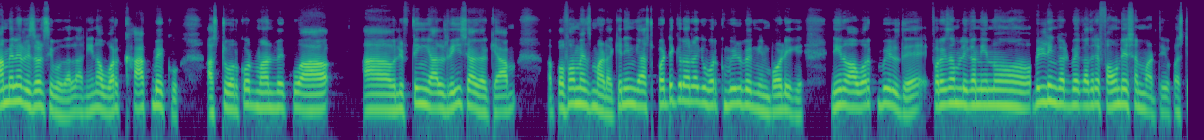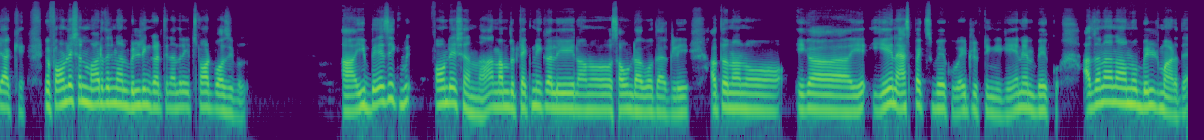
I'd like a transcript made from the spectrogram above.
ಆಮೇಲೆ ರಿಸಲ್ಟ್ ಸಿಗೋದಲ್ಲ. ನೀನು ಆ ವರ್ಕ್ ಹಾಕಬೇಕು. ಅಷ್ಟು ವರ್ಕೌಟ್ ಮಾಡಬೇಕು ಆ ಆ ಲಿಫ್ಟಿಂಗ್ ಅಲ್ಲಿ ರೀಚ್ ಆಗೋಕ್ಕೆ ಆ ಪರ್ಫಾರ್ಮೆನ್ಸ್ ಮಾಡೋಕ್ಕೆ ನಿನಗೆ ಅಷ್ಟು ಪರ್ಟಿಕ್ಯುಲರ್ ಆಗಿ ವರ್ಕ್ ಬೀಳ್ಬೇಕು ನಿನ್ನ ಬಾಡಿಗೆ ನೀನು ಆ ವರ್ಕ್ ಬೀಳದೆ ಫಾರ್ ಎಕ್ಸಾಂಪಲ್ ಈಗ ನೀನು ಬಿಲ್ಡಿಂಗ್ ಕಟ್ಟಬೇಕಾದ್ರೆ ಫೌಂಡೇಶನ್ ಮಾಡ್ತೀವಿ ಫಸ್ಟ್ ಯಾಕೆ? ಈಗ ಫೌಂಡೇಶನ್ ಮಾಡಿದ್ರೆ ನಾನು ಬಿಲ್ಡಿಂಗ್ ಕಟ್ತೀನಿ ಅಂದರೆ ಇಟ್ಸ್ ನಾಟ್ ಪಾಸಿಬಲ್ ಈ ಬೇಸಿಕ್ ಫೌಂಡೇಶನ್ನ ನಮ್ಮದು ಟೆಕ್ನಿಕಲಿ ನಾನು ಸೌಂಡ್ ಆಗೋದಾಗಲಿ ಅಥವಾ ನಾನು ಈಗ ಏನು ಆಸ್ಪೆಕ್ಟ್ಸ್ ಬೇಕು ವೆಯ್ಟ್ ಲಿಫ್ಟಿಂಗಿಗೆ ಏನೇನು ಬೇಕು, ಅದನ್ನು ನಾನು ಬಿಲ್ಡ್ ಮಾಡಿದೆ.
